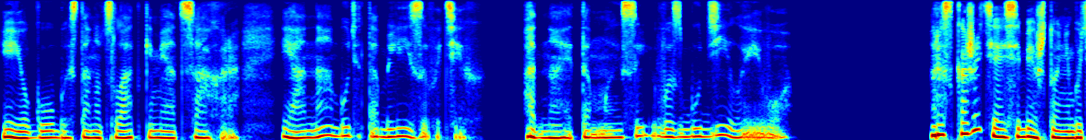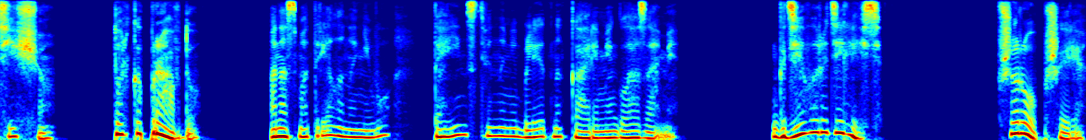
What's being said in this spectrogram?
Ее губы станут сладкими от сахара, и она будет облизывать их. Одна эта мысль возбудила его. «Расскажите о себе что-нибудь еще. Только правду». Она смотрела на него таинственными бледно-карими глазами. «Где вы родились?» «В Широпшире».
